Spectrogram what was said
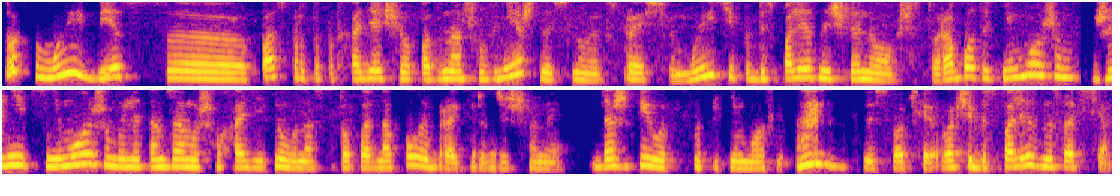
То, что мы без э, паспорта, подходящего под нашу внешность, ну, экспрессию, мы типа бесполезные члены общества. Работать не можем, жениться не можем или там замуж выходить. Ну, у нас только однополые браки разрешены. Даже пиво купить не можем. То есть вообще, вообще бесполезно совсем.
